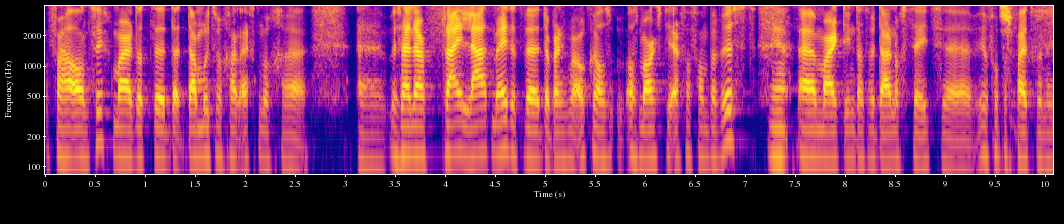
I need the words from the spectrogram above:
verhaal aan zich. Maar dat, uh, dat, daar moeten we gewoon echt nog. Uh, uh, we zijn daar vrij laat mee. Dat we, daar ben ik me ook als, als marketeer echt wel van bewust. Ja. maar ik denk dat we daar nog steeds heel veel profijt kunnen.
